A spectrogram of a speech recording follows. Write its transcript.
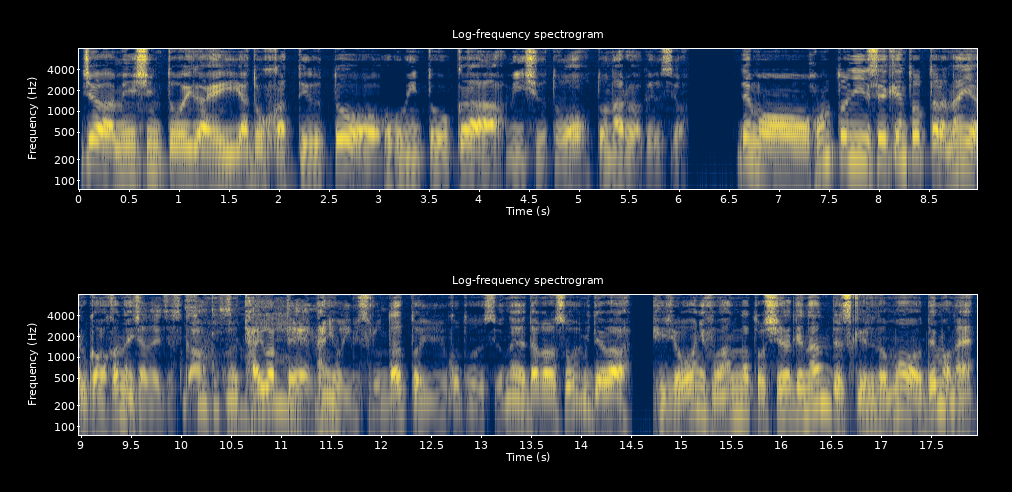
じゃあ民進党以外やどこかっていうと、国民党か民衆党となるわけですよ。でも、本当に政権取ったら何やるか分かんないじゃないですか。すね、対話って何を意味するんだということですよね。だからそういう意味では、非常に不安な年明けなんですけれども、でもね、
